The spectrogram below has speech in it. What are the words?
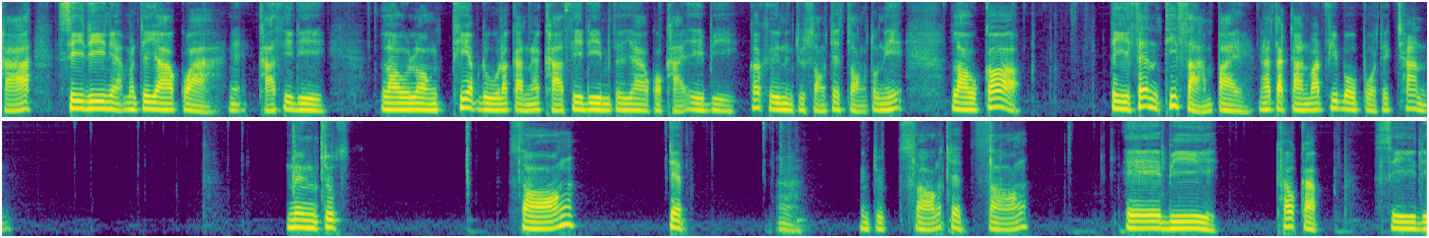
ขา CD เนี่ยมันจะยาวกว่าเนี่ยขา CD เราลองเทียบดูแล้วกันนะขา CD มันจะยาวกว่าขา AB ก็คือ 1.272 ตรงนี้ เราก็ตีเส้นที่ 3 ไปนะจากการวัดฟิโบโปรเทคชันหนึ่งจุดสองเจ็ดอ่าหนึ่งจุดสองเจ็ดสอง AB เท่ากับ CD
